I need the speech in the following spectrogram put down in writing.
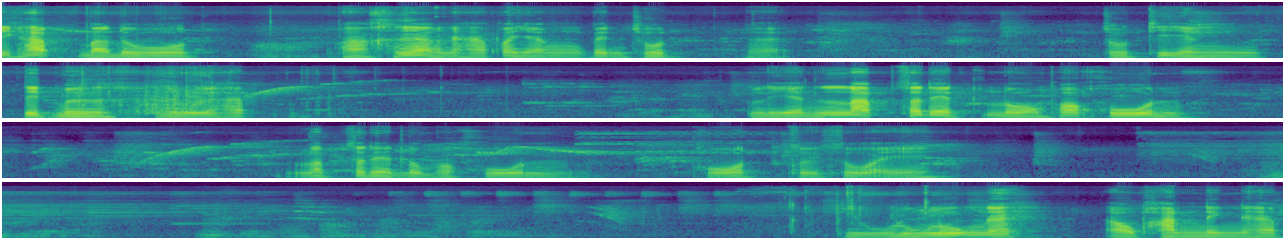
ดีครับ มาดูพระเครื่องนะครับ ก็ยังเป็นชุดนะชุดที่ยังติดมืออยู่เลยครับ เหรียญรับเสด็จหลวงพ่อคูณ รับเสด็จหลวงพ่อคูณโพสต์สวยๆ ผิวลุ้งๆนะ เอาพันหนึ่งนะครับ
